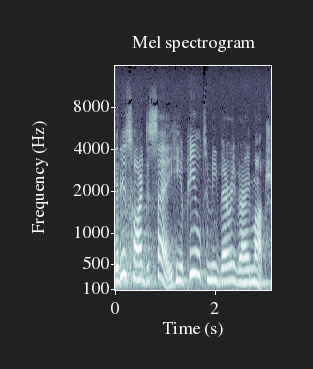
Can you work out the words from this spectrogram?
it is hard to say. He appealed to me very, very much.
